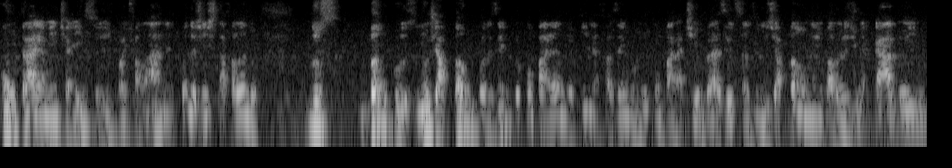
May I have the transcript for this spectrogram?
contrariamente a isso, a gente pode falar, né, quando a gente está falando dos bancos no Japão, por exemplo, comparando aqui, né, fazendo um comparativo Brasil, Estados Unidos, Japão, né, em valores de mercado, em,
